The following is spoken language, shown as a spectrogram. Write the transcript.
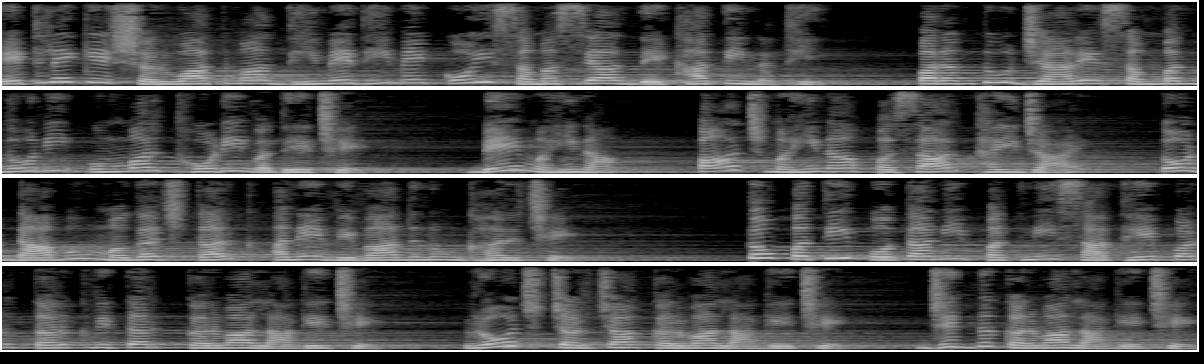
એટલે કે શરૂઆતમાં ધીમે ધીમે કોઈ સમસ્યા દેખાતી નથી. પરંતુ જ્યારે સંબંધોની ઉંમર થોડી વધે છે, બે મહિના, પાંચ મહિના પસાર થઈ જાય, તો ડાબું મગજ તર્ક અને વિવાદનું ઘર છે. તો પતિ પોતાની પત્ની સાથે પણ તર્ક વિતર્ક કરવા લાગે છે, રોજ ચર્ચા કરવા લાગે છે જિદ્દ કરવા લાગે છે.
